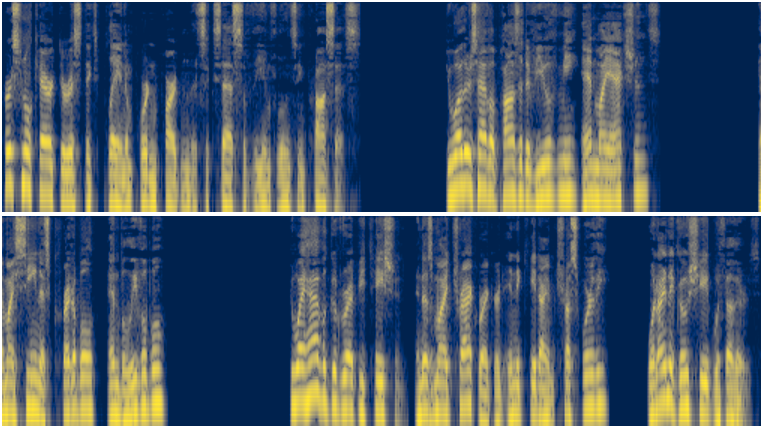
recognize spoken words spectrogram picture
Personal characteristics play an important part in the success of the influencing process. Do others have a positive view of me and my actions? Am I seen as credible and believable? Do I have a good reputation, and does my track record indicate I am trustworthy? When I negotiate with others,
